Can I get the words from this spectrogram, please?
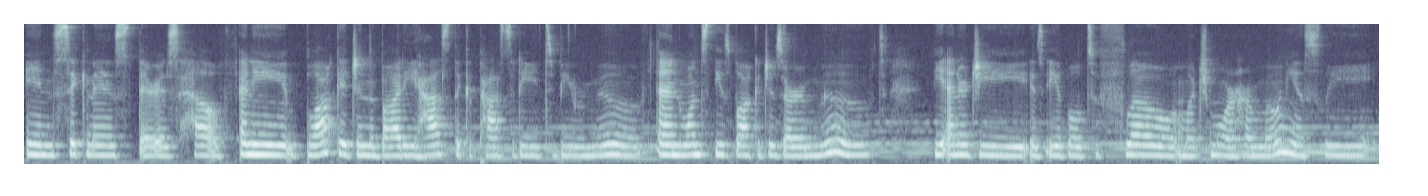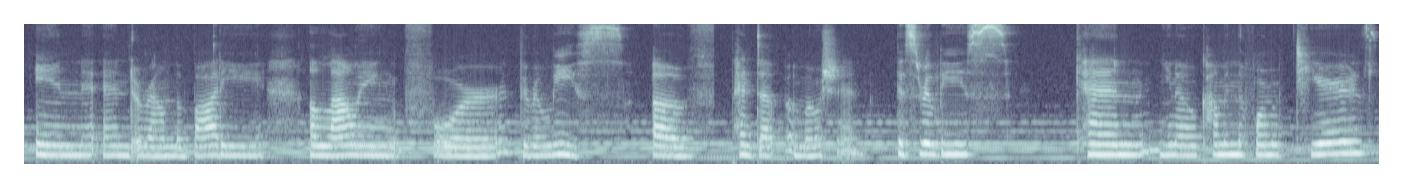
in sickness, there is health. Any blockage in the body has the capacity to be removed. And once these blockages are removed, the energy is able to flow much more harmoniously in and around the body, allowing for the release of pent up emotion. This release can, you know, come in the form of tears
